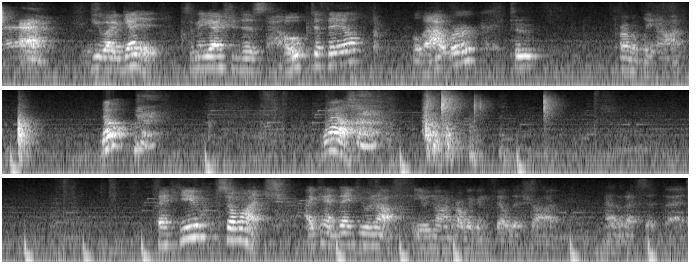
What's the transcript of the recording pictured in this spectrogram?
do I get it. So maybe I should just hope to fail? Will that work? two. Probably not. Nope! Well. Thank you so much. I can't thank you enough, even though I'm probably gonna fail this shot, now that I've said that.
